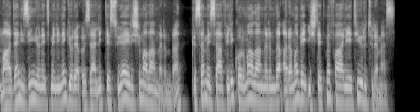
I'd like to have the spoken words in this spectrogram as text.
Maden izin yönetmeliğine göre özellikle suya erişim alanlarında, kısa mesafeli koruma alanlarında arama ve işletme faaliyeti yürütülemez.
